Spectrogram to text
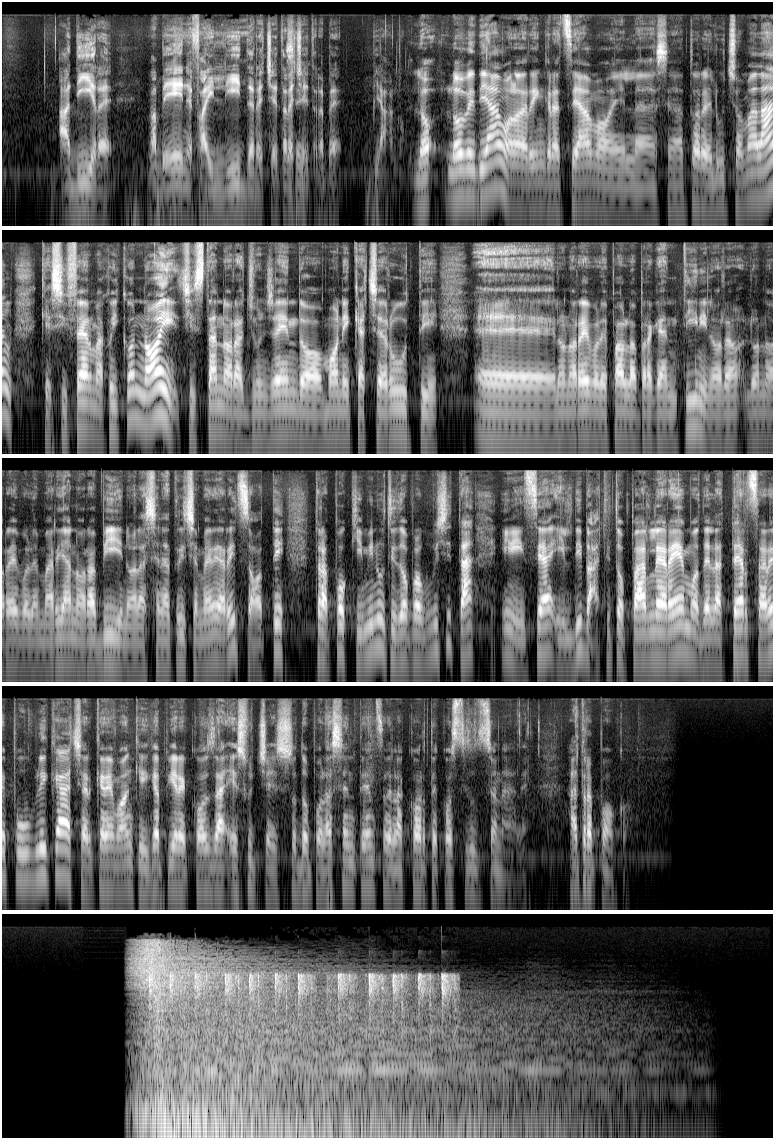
a dire va bene, fai il leader, eccetera, sì. eccetera, beh, piano. Lo, lo vediamo, lo ringraziamo il senatore Lucio Malan che si ferma qui con noi, ci stanno raggiungendo Monica Cerutti, eh, l'onorevole Paola Bragantini, l'onorevole Mariano Rabino e la senatrice Maria Rizzotti, tra pochi minuti dopo la pubblicità inizia il dibattito, parleremo della Terza Repubblica, cercheremo anche di capire cosa è successo dopo la sentenza della Corte Costituzionale. A tra poco.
